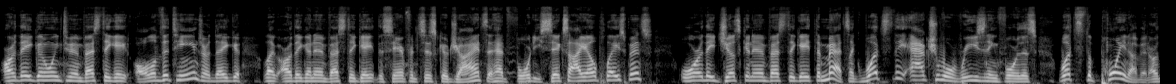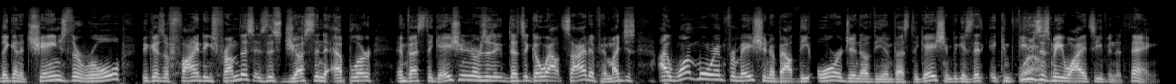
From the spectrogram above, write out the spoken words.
are they going to investigate all of the teams? Are they like, are they going to investigate the San Francisco Giants that had 46 IL placements? Or are they just going to investigate the Mets? Like, what's the actual reasoning for this? What's the point of it? Are they going to change the rule because of findings from this? Is this just an Eppler investigation, or it, does it go outside of him? I just I want more information about the origin of the investigation because it, it confuses me why it's even a thing.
